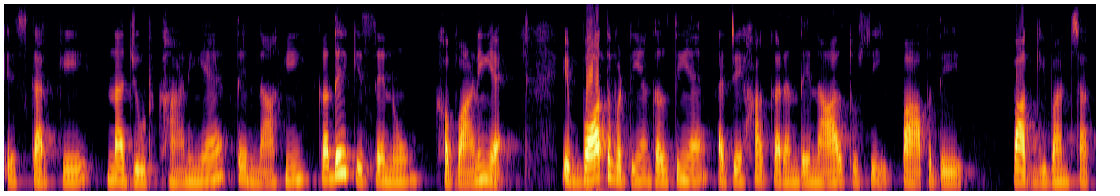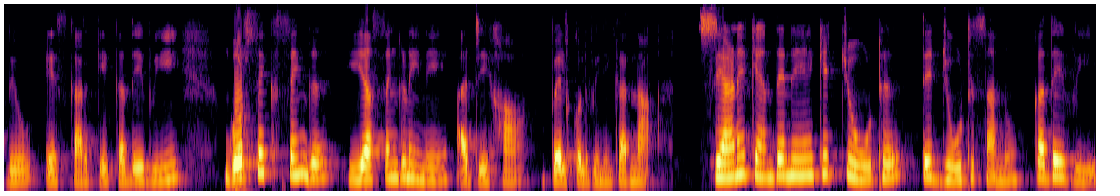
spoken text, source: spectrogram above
ਇਸ ਕਰਕੇ ਨਾ ਝੂਠ ਖਾਣੀ ਹੈ ਤੇ ਨਾ ਹੀ ਕਦੇ ਕਿਸੇ ਨੂੰ ਖਵਾਣੀ ਹੈ। ਇਹ ਬਹੁਤ ਵੱਡੀਆਂ ਗਲਤੀਆਂ ਅਜਿਹਾ ਕਰਨ ਦੇ ਨਾਲ ਤੁਸੀਂ ਪਾਪ ਦੇ ਭਾਗੀ ਬਣ ਸਕਦੇ ਹੋ। ਇਸ ਕਰਕੇ ਕਦੇ ਵੀ ਗੁਰਸਿੱਖ ਸਿੰਘ ਜਾਂ ਸਿੰਘਣੀ ਨੇ ਅਜਿਹਾ ਬਿਲਕੁਲ ਵੀ ਨਹੀਂ ਕਰਨਾ। ਸਿਆਣੇ ਕਹਿੰਦੇ ਨੇ ਕਿ ਝੂਠ ਤੇ ਝੂਠ ਸਾਨੂੰ ਕਦੇ ਵੀ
